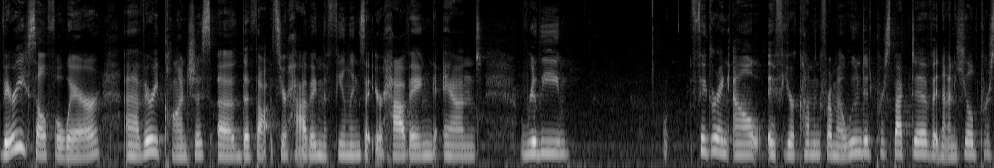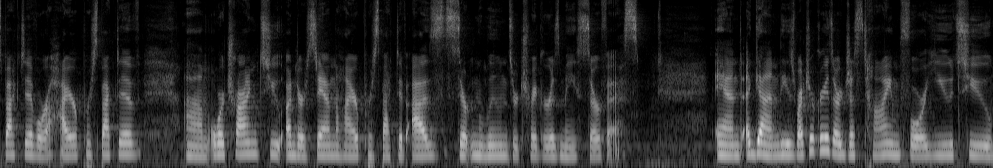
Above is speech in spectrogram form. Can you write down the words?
very self aware, uh, very conscious of the thoughts you're having, the feelings that you're having, and really figuring out if you're coming from a wounded perspective, an unhealed perspective, or a higher perspective, um, or trying to understand the higher perspective as certain wounds or triggers may surface. And again, these retrogrades are just time for you to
